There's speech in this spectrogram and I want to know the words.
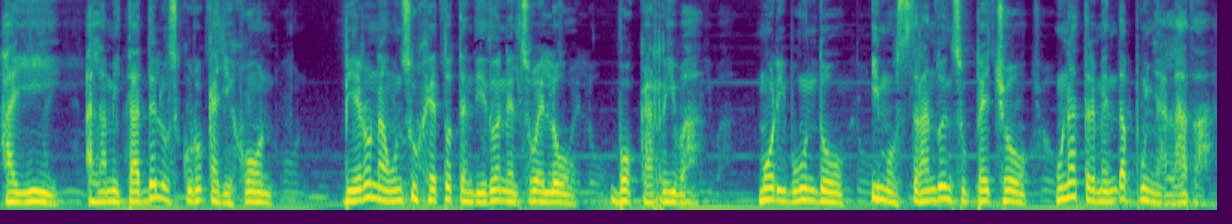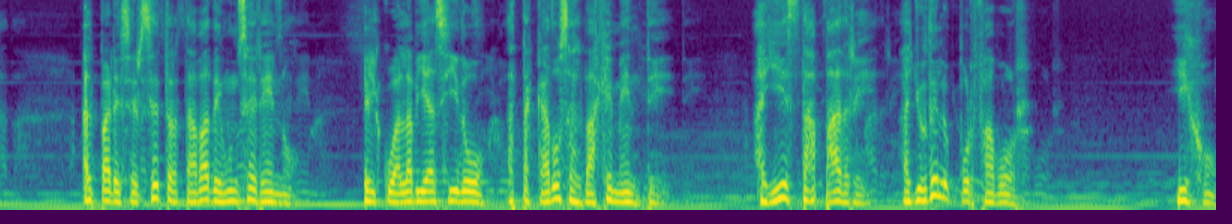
Ahí, a la mitad del oscuro callejón, vieron a un sujeto tendido en el suelo, boca arriba, moribundo y mostrando en su pecho una tremenda puñalada. Al parecer se trataba de un sereno, el cual había sido atacado salvajemente. Allí está, padre, ayúdelo por favor. Hijo,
